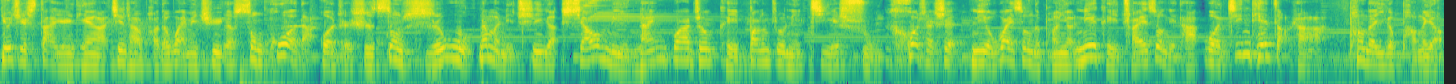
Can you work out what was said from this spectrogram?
尤其是大热天啊，经常跑到外面去要送货的，或者是送食物，那么你吃一个小米南瓜粥可以帮助你解暑，或者是你有外送的朋友，你也可以传送给他。我今天早上啊碰到一个朋友，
